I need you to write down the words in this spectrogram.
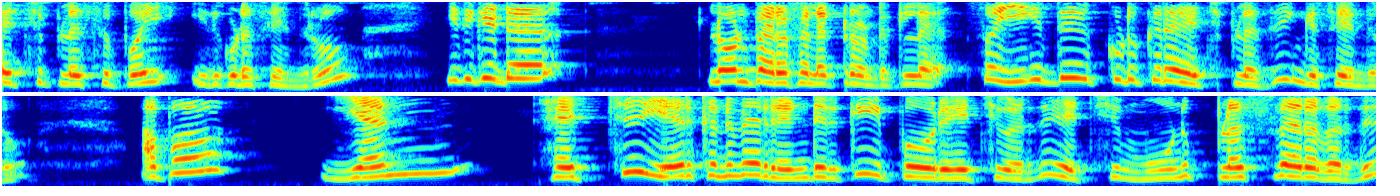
ஹெச் ப்ளஸ் போய் இது கூட சேர்ந்துடும் இதுக்கிட்ட லோன் பேர் ஆஃப் எலக்ட்ரான் இருக்குல்ல. ஸோ இது கொடுக்குற ஹெச் ப்ளஸ் இங்கே சேர்ந்துடும் அப்போது என் ஹெச் ஏற்கனவே ரெண்டு இருக்குது இப்போ ஒரு ஹெச் வருது. ஹெச் மூணு ப்ளஸ் வேறு வருது.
